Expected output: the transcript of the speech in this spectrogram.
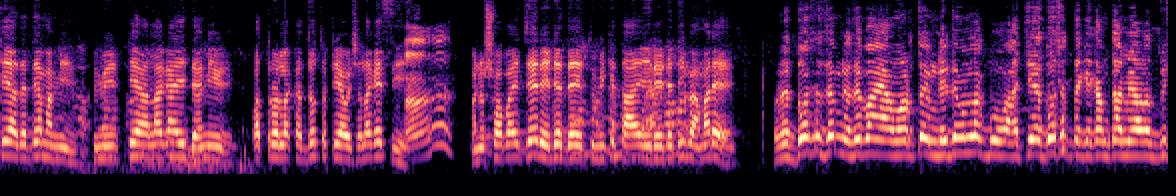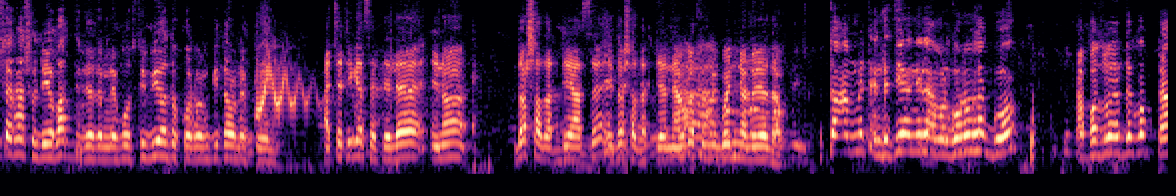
টিয়া দে দেম আমি তুমি টিয়া লাগাই দে আমি অত্র এলাকা যত টিয়া হয়েছে লাগাইছি। মানে সবাই যে রেডে দেয় তুমি কি তাই রেডে দিবা আমারে? মানে দশের যেমনি দে ভাই আমার তো এমনি দেওয়ান লাগবো। আচ্ছা দশের থেকে কামটা আমি আর দুইশো সাতশো দিয়ে বাদ দিতে দেন পস্তি বিয়ে তো করবেন কি তো অনেক কম। আচ্ছা ঠিক আছে তাহলে এনো দশ হাজার টিয়া আছে এই দশ হাজার টিয়া নেওয়া তুমি গণ্য লইয়া যাও। তো আমি টেন্টে টিয়া নিলে আমার গরম লাগবো। আব্বাস ভাইয়ের দেখবটা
